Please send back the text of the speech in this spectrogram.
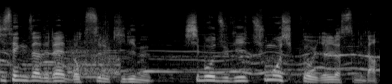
희생자들의 넋을 기리는 15주기 추모식도 열렸습니다.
